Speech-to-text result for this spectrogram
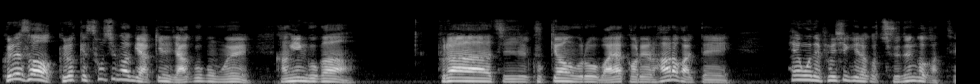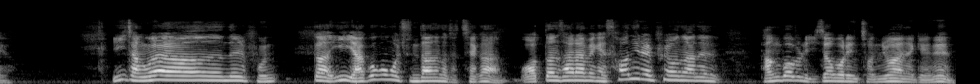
그래서 그렇게 소중하게 아끼는 야구공을 강인구가 브라질 국경으로 마약 거래를 하러 갈 때 행운의 표식이라고 주는 것 같아요. 이 장면을 본, 그러니까 이 야구공을 준다는 것 자체가 어떤 사람에게 선의를 표현하는 방법을 잊어버린 전요한에게는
